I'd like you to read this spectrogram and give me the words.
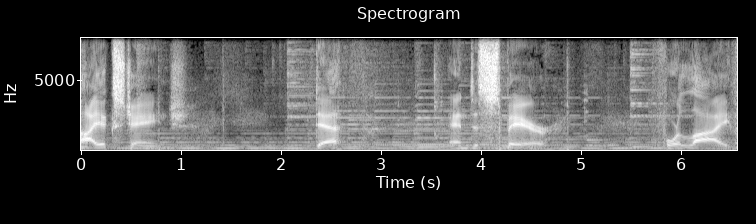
I exchange death and despair for life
